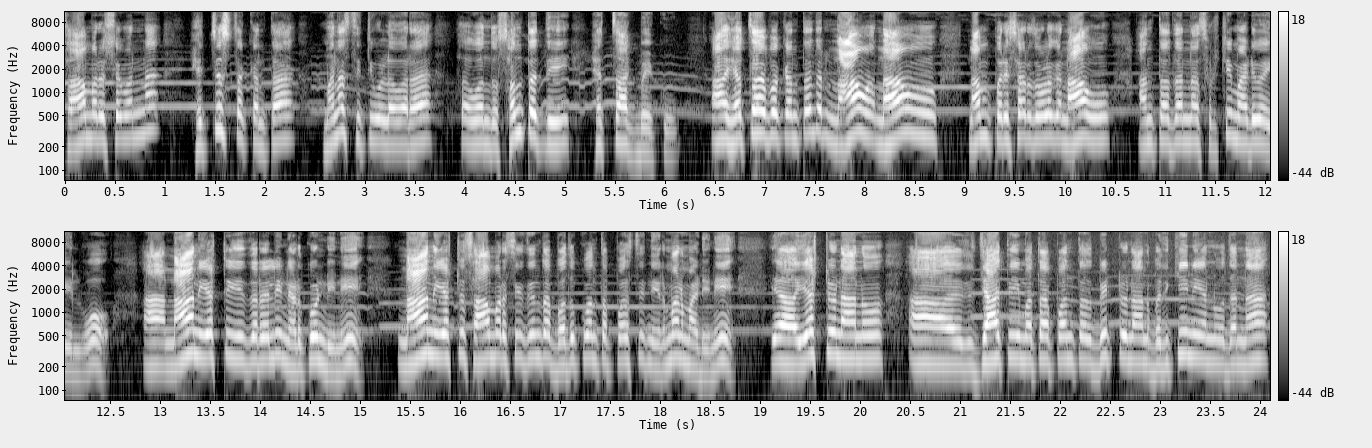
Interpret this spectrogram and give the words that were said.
ಸಾಮರಸ್ಯವನ್ನು ಹೆಚ್ಚಿಸ್ತಕ್ಕಂಥ ಮನಸ್ಥಿತಿ ಉಳ್ಳವರ ಒಂದು ಸಂತತಿ ಹೆಚ್ಚಾಗಬೇಕು. ಆ, ಹೆಚ್ಚಾಗಬೇಕಂತಂದ್ರೆ ನಾವು ನಾವು ನಮ್ಮ ಪರಿಸರದೊಳಗೆ ನಾವು ಅಂಥದ್ದನ್ನು ಸೃಷ್ಟಿ ಮಾಡಿವೋ ಇಲ್ವೋ ನಾನು ಎಷ್ಟು ಇದರಲ್ಲಿ ನಡ್ಕೊಂಡೀನಿ ನಾನು ಎಷ್ಟು ಸಾಮರಸ್ಯದಿಂದ ಬದುಕುವಂಥ ಪರಿಸ್ಥಿತಿ ನಿರ್ಮಾಣ ಮಾಡೀನಿ ಎಷ್ಟು ನಾನು ಜಾತಿ, ಮತ ಪಂಥ ಬಿಟ್ಟು ನಾನು ಬದುಕೀನಿ ಅನ್ನುವುದನ್ನು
